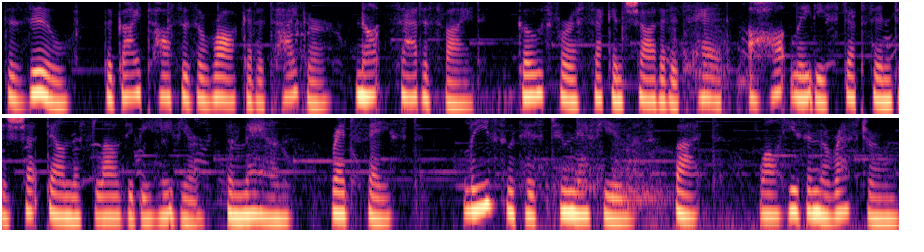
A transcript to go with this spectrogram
At the zoo, the guy tosses a rock at a tiger, not satisfied. Goes for a second shot at its head. A hot lady steps in to shut down this lousy behavior. The man, red faced, leaves with his two nephews, but, while he's in the restroom,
